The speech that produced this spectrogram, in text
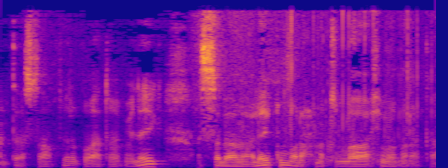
anta astag'firuka va atubu ilayk. Assalomu alaykum va rahmatullohi va barakatuh.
